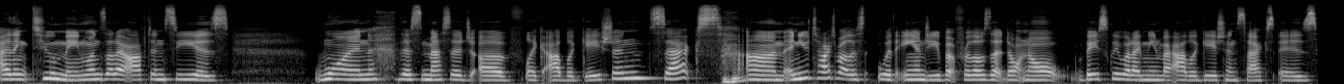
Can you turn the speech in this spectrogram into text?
I think two main ones that I often see is one, this message of like obligation sex. Um, and you talked about this with Angie, but for those that don't know, basically what I mean by obligation sex is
